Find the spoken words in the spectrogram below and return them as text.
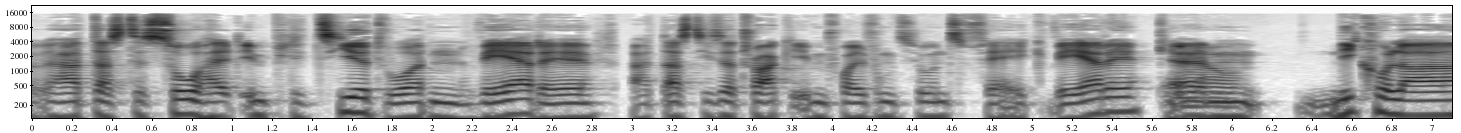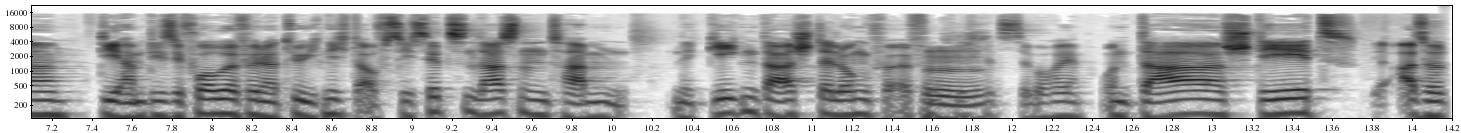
hat, dass das so halt impliziert worden wäre, dass dieser Truck eben voll funktionsfähig wäre. Genau. Ähm, Nikola, die haben diese Vorwürfe natürlich nicht auf sich sitzen lassen und haben eine Gegendarstellung veröffentlicht mhm. letzte Woche. Und da steht, also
